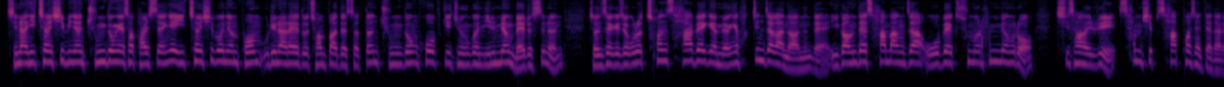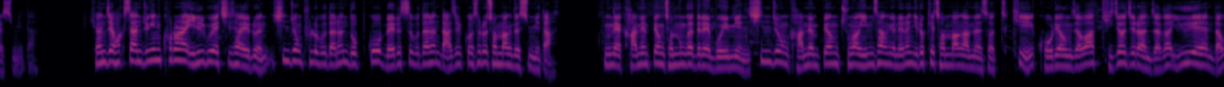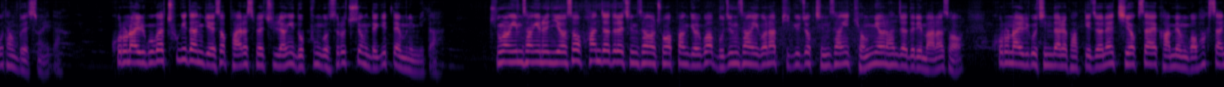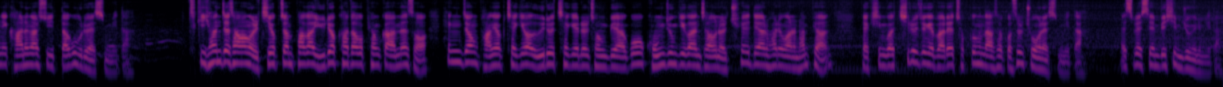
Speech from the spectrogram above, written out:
지난 2012년 중동에서 발생해 2015년 봄 우리나라에도 전파됐었던 중동 호흡기 증후군 일명 메르스는 전 세계적으로 1,400여 명의 확진자가 나왔는데 이 가운데 사망자 521명으로 치사율이 34%에 달했습니다. 현재 확산 중인 코로나19의 치사율은 신종플루보다는 높고 메르스보다는 낮을 것으로 전망됐습니다. 국내 감염병 전문가들의 모임인 신종 감염병 중앙 임상위원회는 이렇게 전망하면서 특히 고령자와 기저질환자가 유의해야 한다고 당부했습니다. 코로나19가 초기 단계에서 바이러스 배출량이 높은 것으로 추정되기 때문입니다. 중앙 임상위는 이어서 환자들의 증상을 종합한 결과 무증상이거나 비교적 증상이 경미한 환자들이 많아서 코로나19 진단을 받기 전에 지역사회 감염과 확산이 가능할 수 있다고 우려했습니다. 특히 현재 상황을 지역 전파가 유력하다고 평가하면서 행정 방역 체계와 의료 체계를 정비하고 공중기관 자원을 최대한 활용하는 한편 백신과 치료제 개발에 적극 나설 것을 조언했습니다. SBS MBC 임종윤입니다.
